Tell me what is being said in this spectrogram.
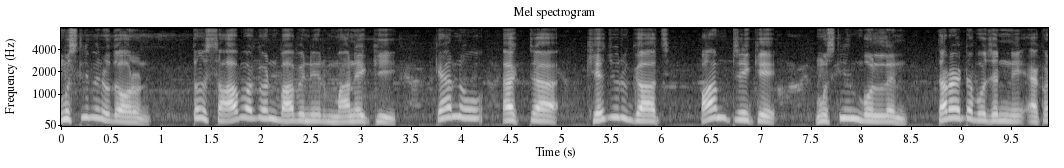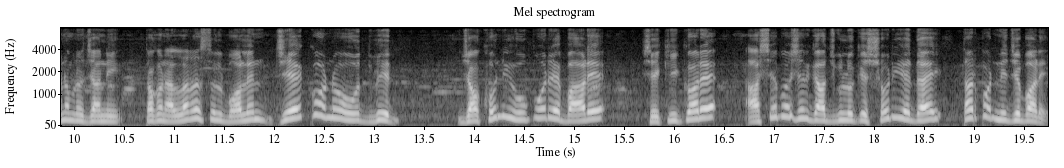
মুসলিমের উদাহরণ, তো সাহাবাগন ভাবেন এর মানে কি? কেন একটা খেজুর গাছ, পাম ট্রিকে মুসলিম বললেন, তারা এটা বোঝেননি। এখন আমরা জানি। তখন আল্লাহ রাসুল বলেন, যে কোনো উদ্ভিদ যখনই উপরে বাড়ে, সে কি করে? আশেপাশের গাছগুলোকে সরিয়ে দেয়, তারপর নিচে বাড়ে।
